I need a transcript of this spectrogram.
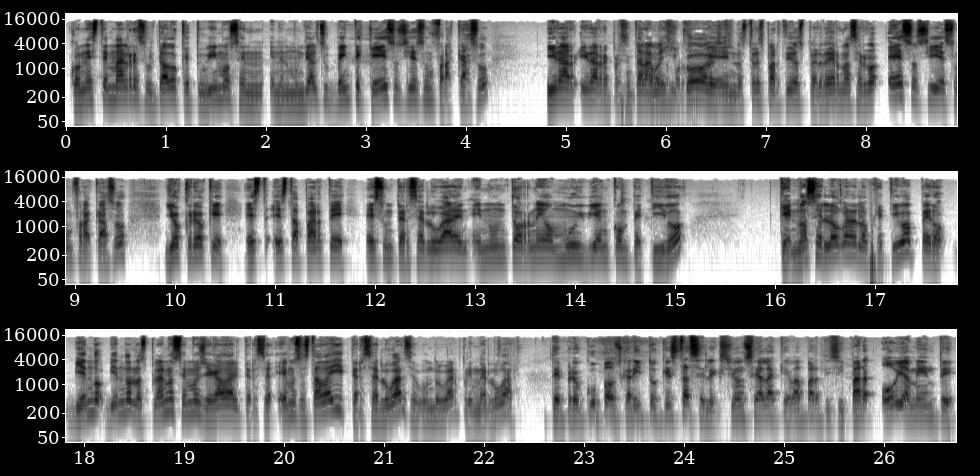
con este mal resultado que tuvimos en, en el Mundial Sub-20, que eso sí es un fracaso. Ir a, ir a representar a Ah, bueno, México en los tres partidos, perder, no hacer gol, eso sí es un fracaso. Yo creo que est- esta parte es un tercer lugar en, en un torneo muy bien competido que no se logra el objetivo, pero viendo, viendo los planos hemos llegado al tercer, hemos estado ahí, tercer lugar, segundo lugar, primer lugar. ¿Te preocupa, Oscarito, que esta selección sea la que va a participar, obviamente,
